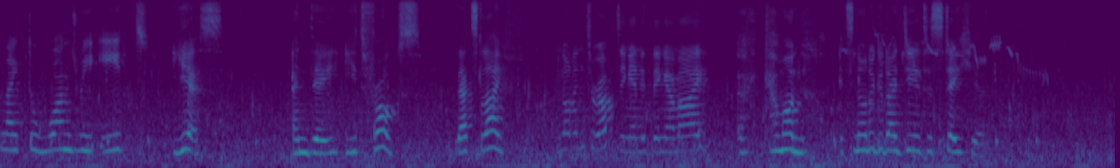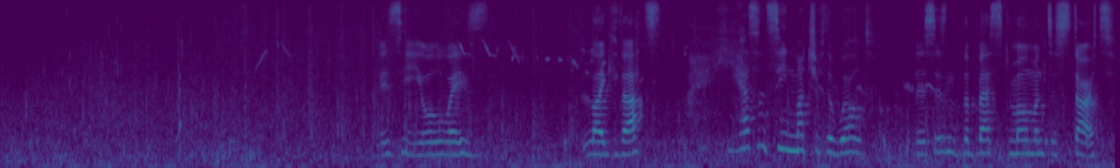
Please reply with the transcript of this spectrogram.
like the ones we eat? Yes. And they eat frogs. That's life. Not interrupting anything, am I? Uh, come on. It's not a good idea to stay here. Is he always like that? He hasn't seen much of the world. This isn't the best moment to start.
